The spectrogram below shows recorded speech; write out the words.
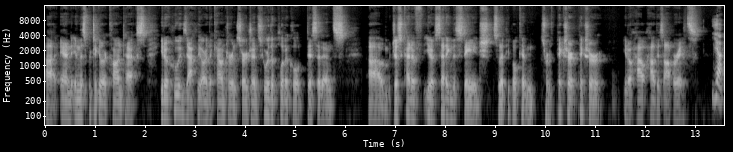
Uh, and in this particular context, you know, who exactly are the counterinsurgents? Who are the political dissidents? Um, just kind of you know setting the stage so that people can sort of picture picture you know how how this operates. Yeah,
